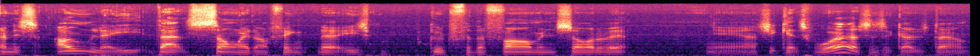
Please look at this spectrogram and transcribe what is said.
And it's only that side I think that is good for the farming side of it yeah actually gets worse as it goes down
